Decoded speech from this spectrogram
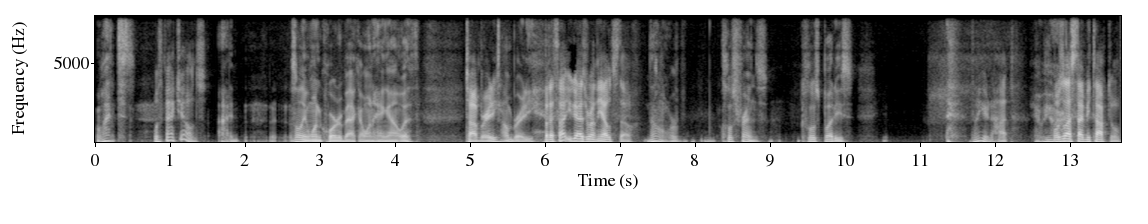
What? with Mac Jones, I, there's only one quarterback I want to hang out with. Tom Brady. Tom Brady. But I thought you guys were on the outs though. No, we're close friends, close buddies. No, you're not. Here we When are. was the last time you talked to him?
